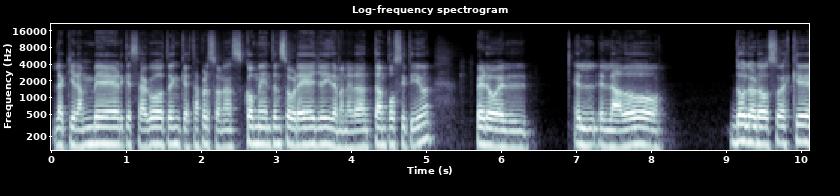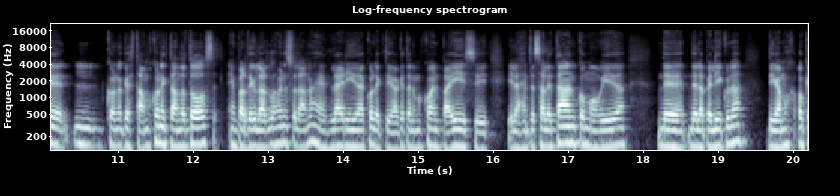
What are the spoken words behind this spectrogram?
la quieran ver, que se agoten, que estas personas comenten sobre ella y de manera tan positiva, pero el, el, el lado doloroso es que con lo que estamos conectando todos, en particular los venezolanos, es la herida colectiva que tenemos con el país y, y la gente sale tan conmovida de, la película. Digamos, ok,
